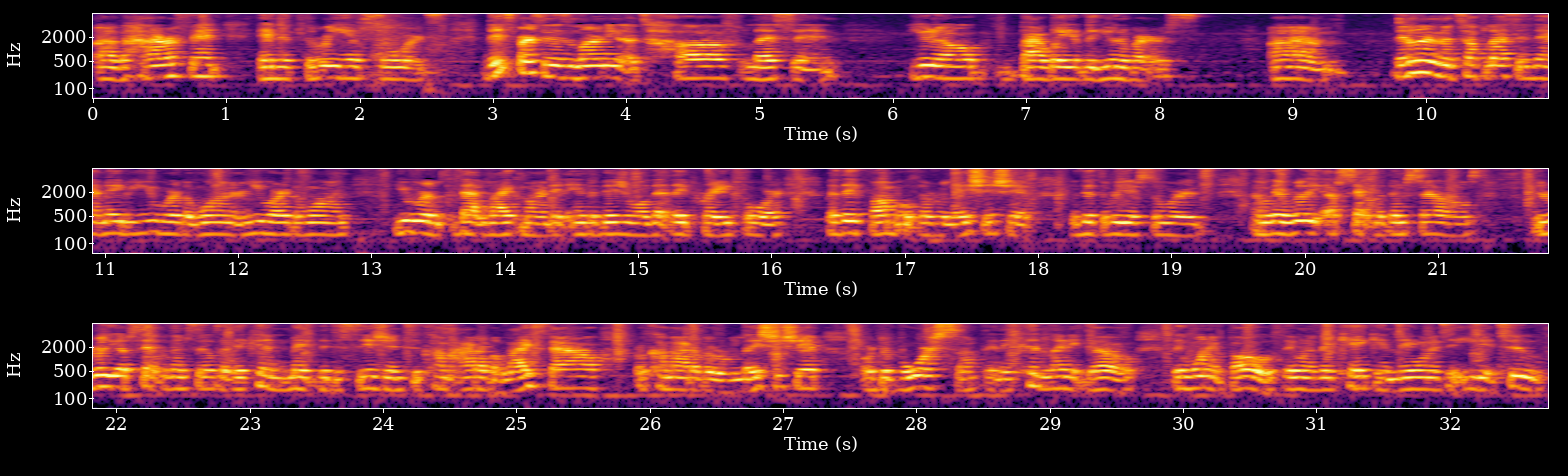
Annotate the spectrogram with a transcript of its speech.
Uh, the Hierophant and the Three of Swords. This person is learning a tough lesson, you know, by way of the universe. Um, they're learning a tough lesson that maybe you were the one or you are the one you were that like-minded individual that they prayed for, but they fumbled the relationship with the Three of Swords. And they're really upset with themselves. They're really upset with themselves that they couldn't make the decision to come out of a lifestyle or come out of a relationship or divorce something. They couldn't let it go. They wanted both. They wanted their cake and they wanted to eat it too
